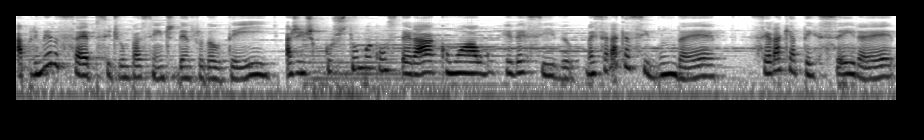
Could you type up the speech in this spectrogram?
A primeira sepse de um paciente dentro da UTI, a gente costuma considerar como algo reversível, mas será que a segunda é? Será que a terceira é?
